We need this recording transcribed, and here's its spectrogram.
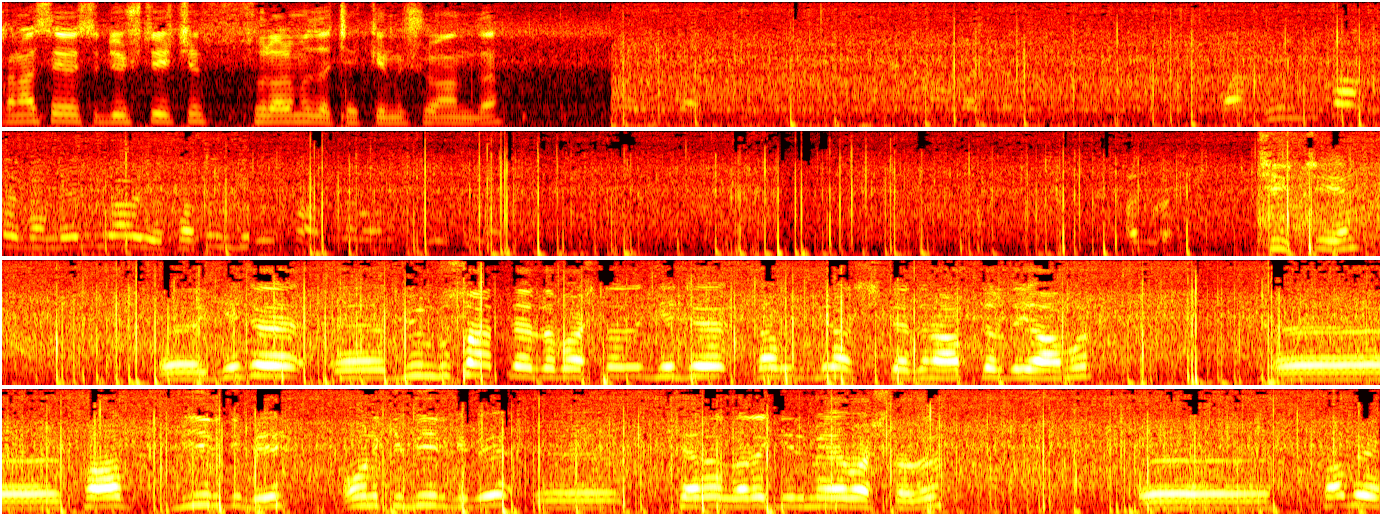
kanal seviyesi düştüğü için sularımız da çekilmiş şu anda. yağıyor. Sakın Çiftçiyim. Ee, gece e, dün bu saatlerde başladı. Gece tabii biraz şiddetini arttırdı yağmur. Ee, saat 1 gibi, 12 1 gibi e, seralara girmeye başladı. Ee, tabii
